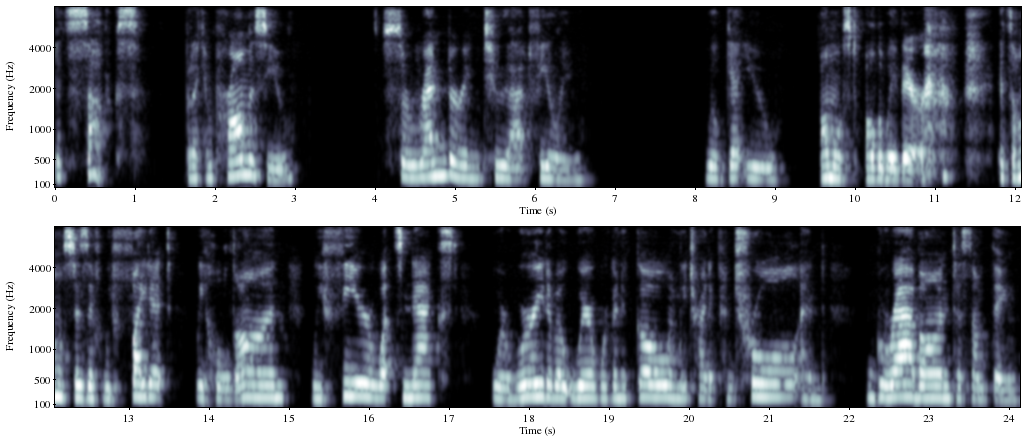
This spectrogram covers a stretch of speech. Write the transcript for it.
It sucks. But I can promise you, surrendering to that feeling will get you almost all the way there. it's almost as if we fight it, we hold on, we fear what's next, we're worried about where we're going to go, and we try to control and grab on to something.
